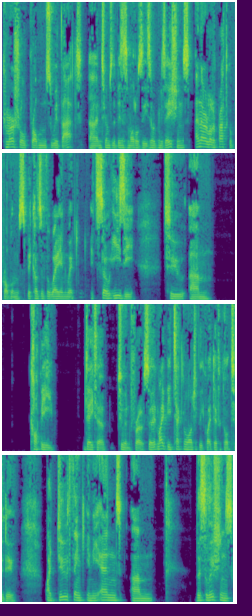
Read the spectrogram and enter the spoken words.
commercial problems with that uh, in terms of the business models of these organizations, and there are a lot of practical problems because of the way in which it's so easy to um, copy data to and fro. So it might be technologically quite difficult to do. I do think in the end, um, the solutions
